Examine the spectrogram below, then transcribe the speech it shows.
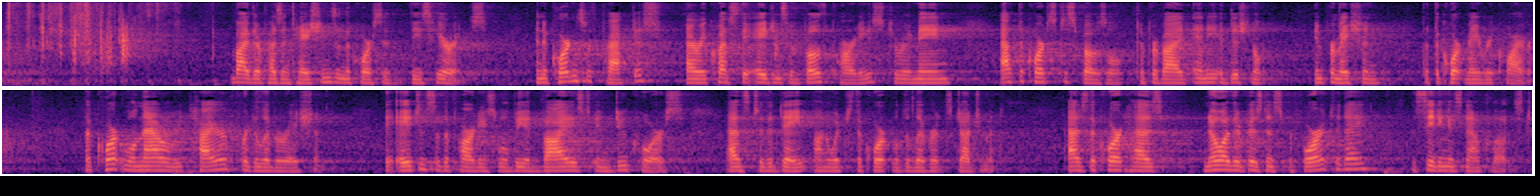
by their presentations in the course of these hearings. In accordance with practice, I request the agents of both parties to remain at the court's disposal to provide any additional information that the court may require. The court will now retire for deliberation. The agents of the parties will be advised in due course as to the date on which the court will deliver its judgment. As the court has no other business before it today, the seating is now closed.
